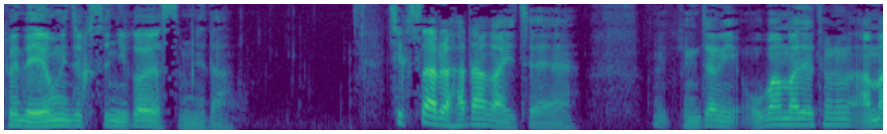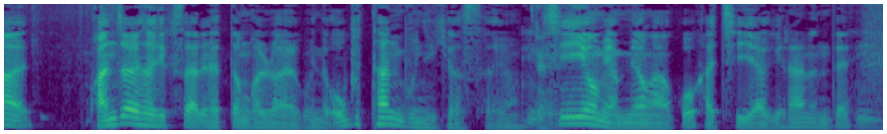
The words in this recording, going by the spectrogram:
그 내용인즉슨 이거였습니다. 식사를 하다가 이제 굉장히 오바마 대통령 아마 관저에서 식사를 했던 걸로 알고 있는데 오붓한 분위기였어요. 네. CEO 몇 명하고 같이 이야기를 하는데 음.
